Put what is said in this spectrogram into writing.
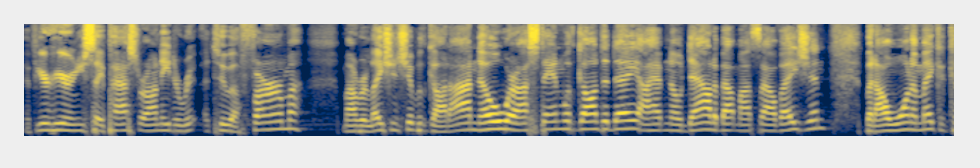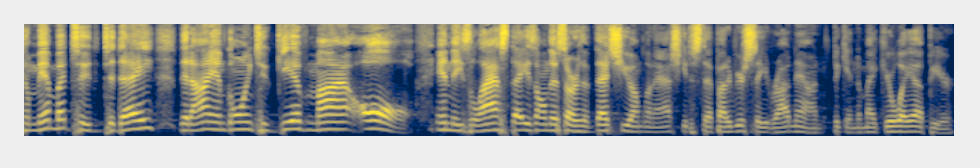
If you're here and you say, Pastor, I need to, re- to affirm my relationship with God. I know where I stand with God today. I have no doubt about my salvation, but I want to make a commitment to today that I am going to give my all in these last days on this earth. If that's you, I'm going to ask you to step out of your seat right now and begin to make your way up here.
